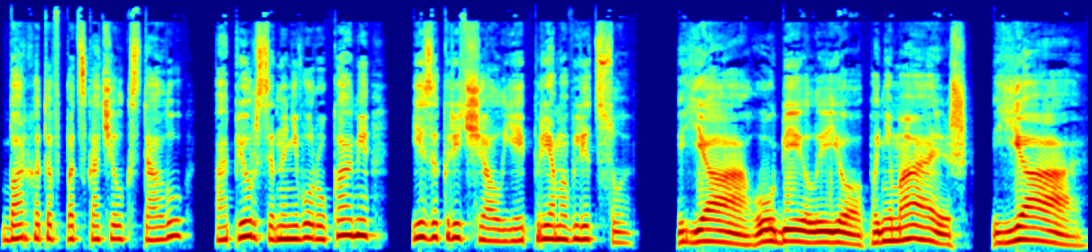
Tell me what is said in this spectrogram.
Бархатов подскочил к столу, оперся на него руками и закричал ей прямо в лицо. «Я убил ее, понимаешь? Я!»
